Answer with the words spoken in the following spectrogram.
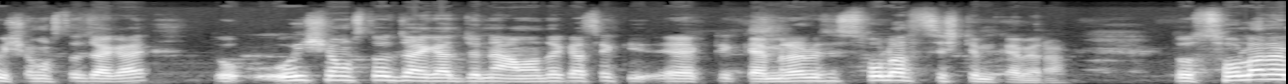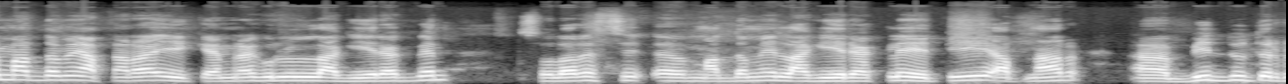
ওই সমস্ত জায়গায়। তো ওই সমস্ত জায়গার জন্য আমাদের কাছে একটি ক্যামেরা রয়েছে সোলার সিস্টেম ক্যামেরা তো সোলারের মাধ্যমে আপনারা এই ক্যামেরাগুলো লাগিয়ে রাখবেন। সোলারের মাধ্যমে লাগিয়ে রাখলে এটি আপনার বিদ্যুতের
